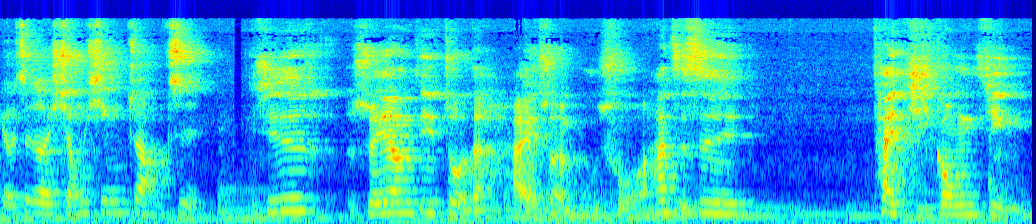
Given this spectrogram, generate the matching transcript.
有这个雄心壮志。其实隋炀帝做的还算不错，他只是。太急功近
